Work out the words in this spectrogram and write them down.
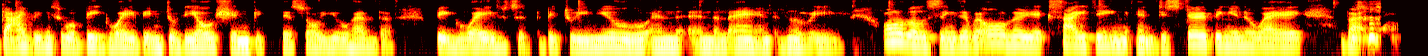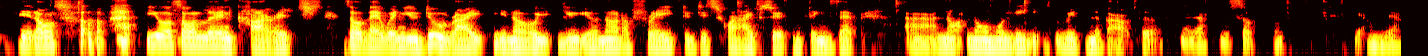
diving through a big wave into the ocean. So you have the big waves between you and, and the land and the reef. All those things, they were all very exciting and disturbing in a way, but it also, you also learn courage so that when you do write, you know, you, you're not afraid to describe certain things that are not normally written about. The, uh, so yeah, mm. yeah,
